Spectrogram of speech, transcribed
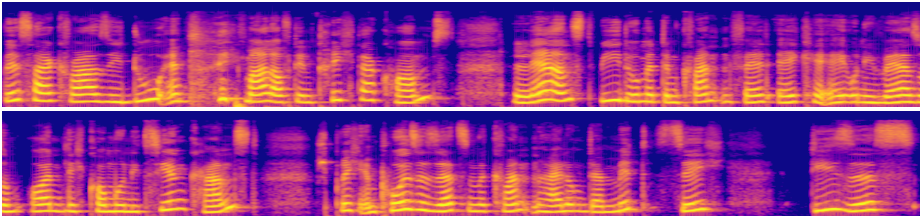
bis halt quasi du endlich mal auf den Trichter kommst, lernst, wie du mit dem Quantenfeld aka Universum ordentlich kommunizieren kannst, sprich Impulse setzen mit Quantenheilung, damit sich dieses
